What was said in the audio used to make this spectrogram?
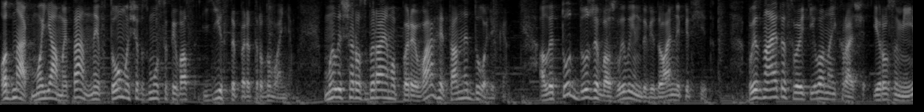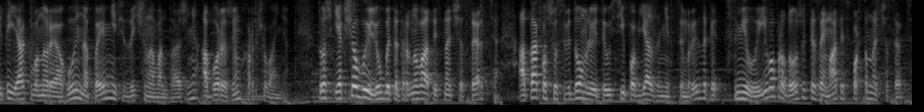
Однак моя мета не в тому, щоб змусити вас їсти перед тренуванням. Ми лише розбираємо переваги та недоліки. Але тут дуже важливий індивідуальний підхід. Ви знаєте своє тіло найкраще і розумієте, як воно реагує на певні фізичні навантаження або режим харчування. Тож, якщо ви любите тренуватись наче серця, а також усвідомлюєте усі пов'язані з цим ризики, сміливо продовжуйте займатися спортом наче серця.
